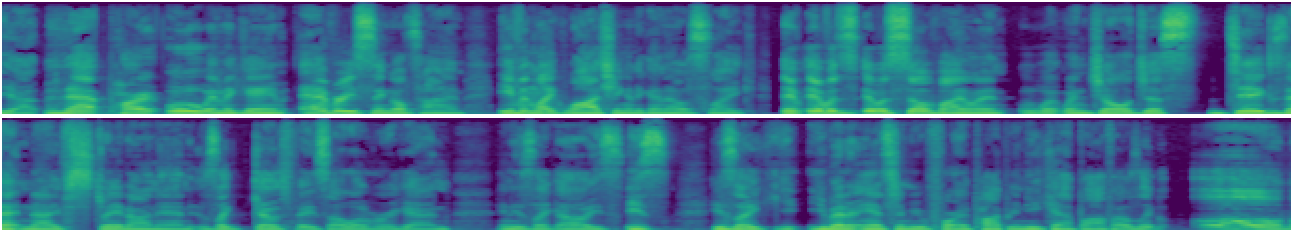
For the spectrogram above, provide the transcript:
yeah, that part ooh in the game every single time. Even like watching it again, I was like it, it was it was so violent when Joel just digs that knife straight on in. It was like Ghostface all over again. And he's like, "Oh, he's he's he's like you, better answer me before I pop your kneecap off." I was like, "Oh,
